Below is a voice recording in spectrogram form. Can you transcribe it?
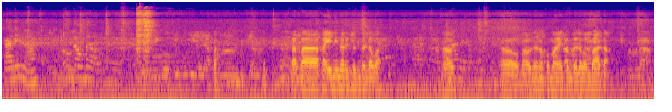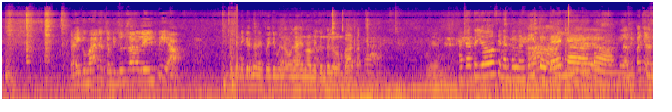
Kanin na. Pa. Papakainin na rin itong dalawa. Mau Oo, mauna nang kumain itong dalawang bata. Kahit kumain at kami doon lang lilipi ah. Iga na rin, pwede mo na unahin mami itong dalawang bata. Ayan. At ito yung sinantol ng Tito, Becca. Dami. Dami pa niyan.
